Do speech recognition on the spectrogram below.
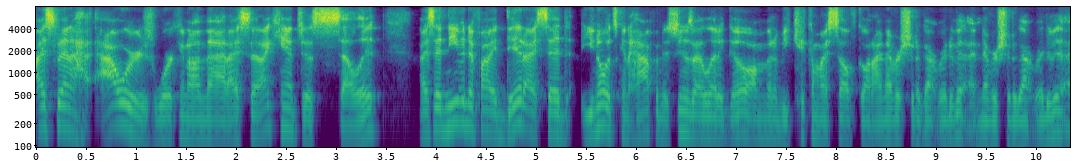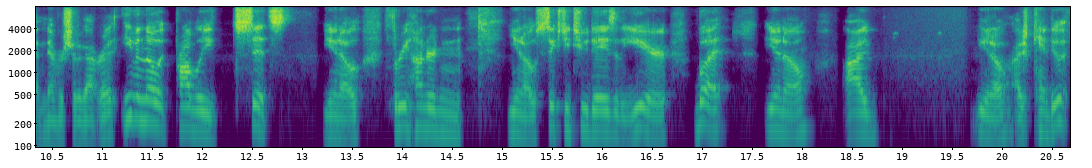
I spent hours working on that. I said I can't just sell it." I said, and even if I did, I said, you know what's going to happen as soon as I let it go, I'm going to be kicking myself, going, I never should have got rid of it. I never should have got rid of it. I never should have got rid of it, even though it probably sits, you know, 300 and you know 62 days of the year. But you know, I, you know, I just can't do it.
